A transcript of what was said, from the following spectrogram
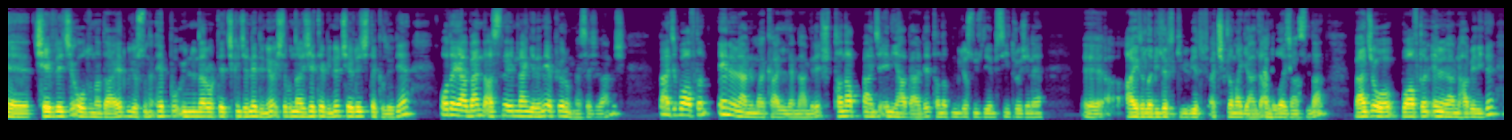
e, çevreci olduğuna dair biliyorsun hep bu ünlüler ortaya çıkınca ne deniyor? İşte bunlar jete biniyor çevreci takılıyor diye. O da ya ben de aslında elimden geleni yapıyorum mesajı vermiş. Bence bu haftanın en önemli makalelerinden biri. Şu TANAP bence en iyi haberdi. TANAP'ın biliyorsun %20'si hidrojene e, ayrılabilir gibi bir açıklama geldi evet. Anadolu Ajansı'ndan. Bence o bu haftanın en önemli haberiydi.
